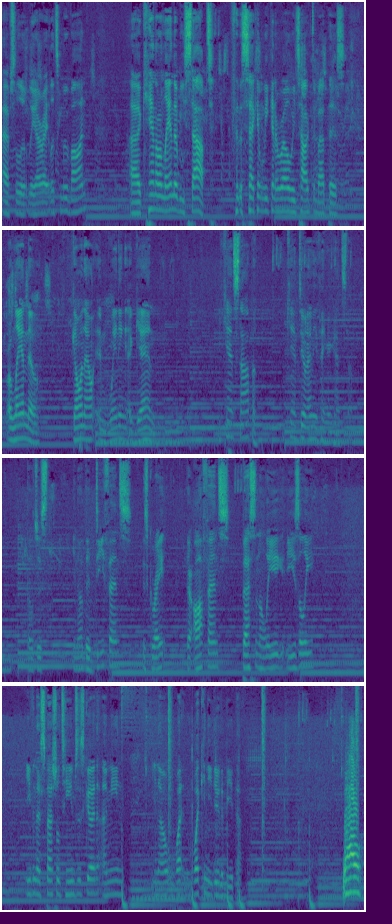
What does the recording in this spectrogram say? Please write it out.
Absolutely. All right, let's move on. Uh, can Orlando be stopped? For the second week in a row, we talked about this. Orlando going out and winning again. You can't stop them. You can't do anything against them. They'll just, you know, their defense is great. Their offense, best in the league, easily. Even their special teams is good. I mean, you know, what what can you do to beat them? Well,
